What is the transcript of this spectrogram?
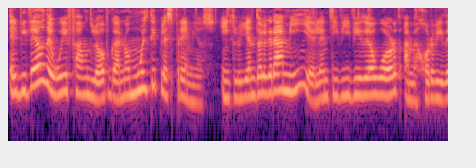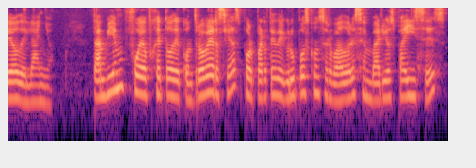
El video de We Found Love ganó múltiples premios, incluyendo el Grammy y el MTV Video Award a Mejor Video del Año. También fue objeto de controversias por parte de grupos conservadores en varios países,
